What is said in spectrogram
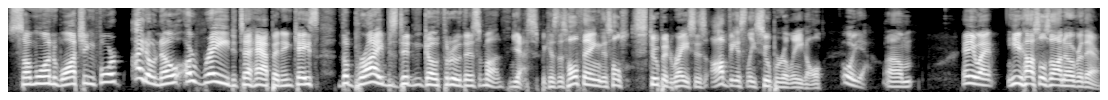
someone watching for, I don't know, a raid to happen in case the bribes didn't go through this month. Yes, because this whole thing, this whole stupid race is obviously super illegal. Oh, yeah. Um, anyway, he hustles on over there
